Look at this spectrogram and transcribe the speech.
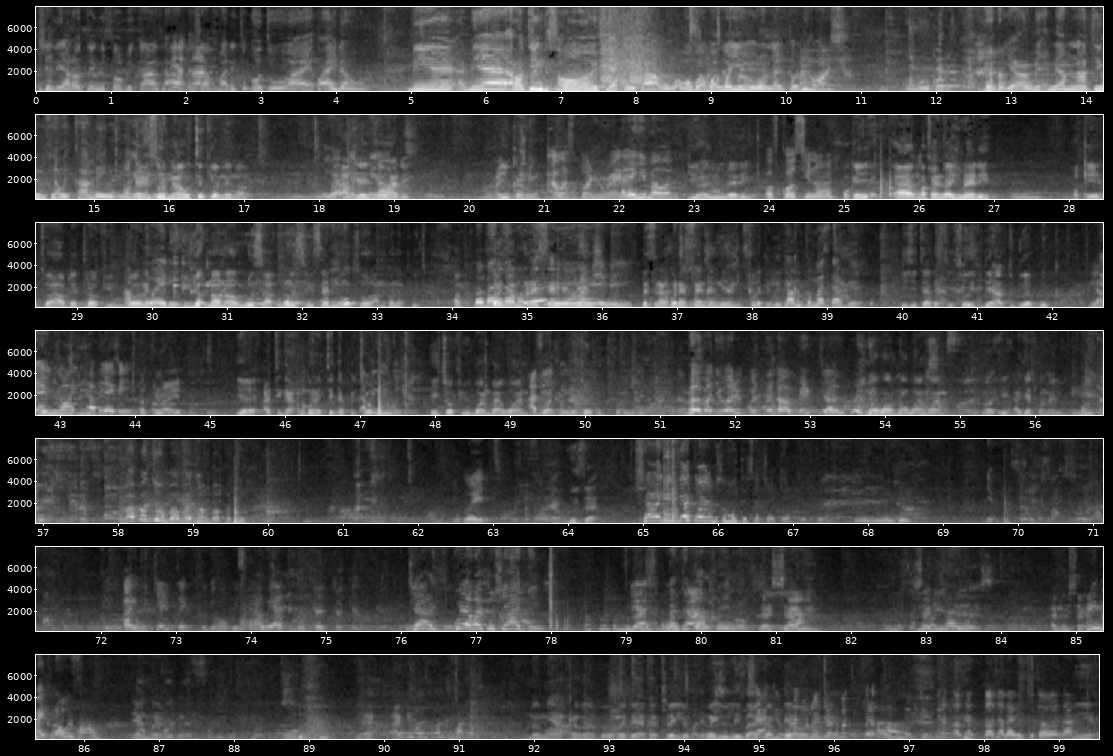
Actually, I don't think so because I We have are a safari to go to uh, Idaho. Me, me, I don't think so. If you can, why, why, why you are not recording? I'm recording. yeah, me, me, I'm not thinking if you are coming. Okay, Yes, so now we'll take your name out. yeah, okay, me out. Zawadi. Are you coming? I was born Are ready. you out? You are you ready? Of course, you know. Okay, uh, Mapendo, are you ready? Okay, so I have the three of you. I'm Your ready. your- no, no, Rose, Rose, you said no, so I'm going to put. Um, Baba because I'm going to send the baby. names. Listen, I'm going to send the name so that the lady Come can to put it in the digital display. So if they have to do a book, yeah. your name will be in it. baby. All right. Yeah, I think I, I'm going to take a picture of you, each of you one by one, so I can make a book for the book. But you already put our pictures. No, well, no, one, one. No, it, I just want to do it. Baba Joe, Baba Joe, Baba Joe. Wait. Uh, who's that? Shaggy, get one. I'm so much to such a cat. I, we can't take food the whole week. We have to do food. Shaggy, kuya wetu Shaggy. So that's, Na mtoto mzima. that's Shaggy. Shaggy is the. I know Shaggy. Bring my clothes. Yeah, I know everybody. yeah, I. No, me, I come up over there at the play. Your- Where you live, I come there all the time. Hmm. Me,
